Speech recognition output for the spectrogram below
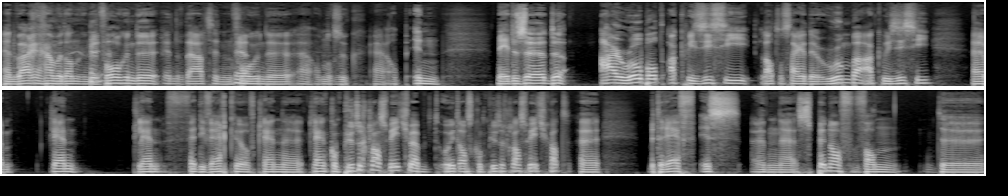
En waar gaan we dan in de volgende, inderdaad, in een Ja. volgende eh, onderzoek eh, op in? Nee, dus eh, de iRobot-acquisitie, laten we zeggen de Roomba-acquisitie, ehm, klein, klein fediverke of klein, klein computerklas, weet je, we hebben het ooit als computerklas, weet je, gehad. Eh, bedrijf is een spin-off van de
